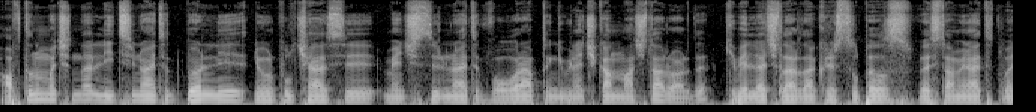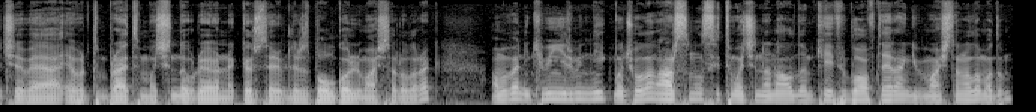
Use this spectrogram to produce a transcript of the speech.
Haftanın maçında Leeds United, Burnley, Liverpool, Chelsea, Manchester United, Wolverhampton gibi ne çıkan maçlar vardı. Ki belli açılardan Crystal Palace, West Ham United maçı veya Everton Brighton maçını da buraya örnek gösterebiliriz bol gollü maçlar olarak. Ama ben 2020'nin ilk maçı olan Arsenal City maçından aldığım keyfi bu hafta herhangi bir maçtan alamadım.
